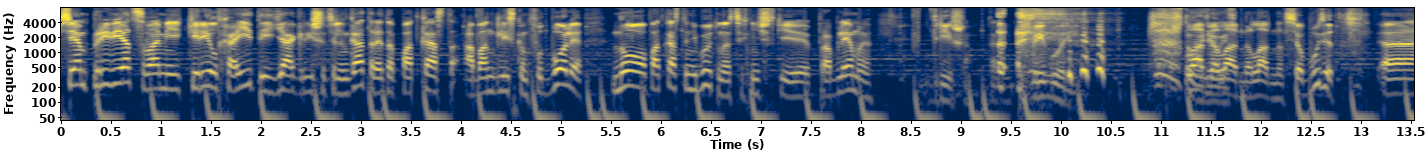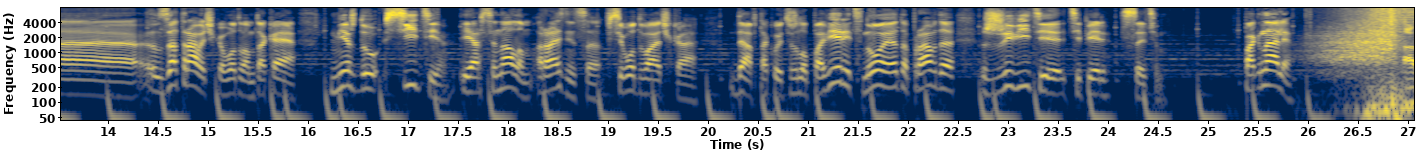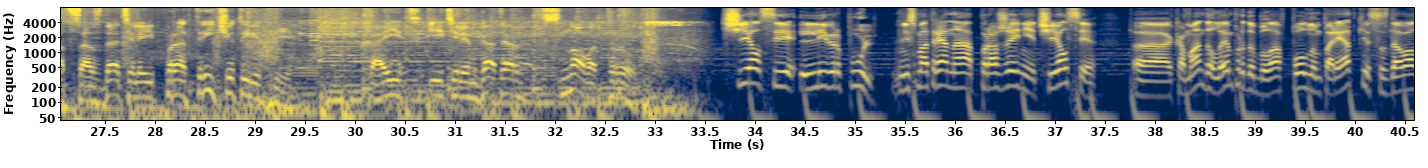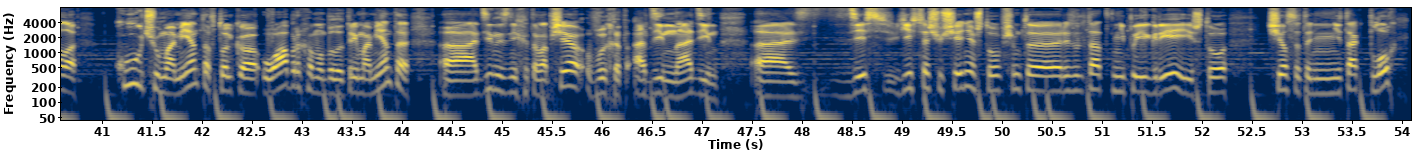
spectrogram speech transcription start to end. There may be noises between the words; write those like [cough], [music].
Всем привет, с вами Кирилл Хаид и я, Гриша Теленгатор. Это подкаст об английском футболе, но подкаста не будет, у нас технические проблемы. Гриша, Григорий. [laughs] Что ладно, ладно, ладно, все будет. Э, затравочка вот вам такая. Между Сити и Арсеналом разница всего 2 очка. Да, в такое тяжело поверить, но это правда. Живите теперь с этим. Погнали! От создателей про 343. Хаид и Теленгатор снова труд. Челси-Ливерпуль. Несмотря на поражение Челси, э, команда Лэмпорда была в полном порядке, создавала кучу моментов, только у Абрахама было три момента. Э, один из них это вообще выход один на один. Э, здесь есть ощущение, что, в общем-то, результат не по игре, и что Челси это не так плохо.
